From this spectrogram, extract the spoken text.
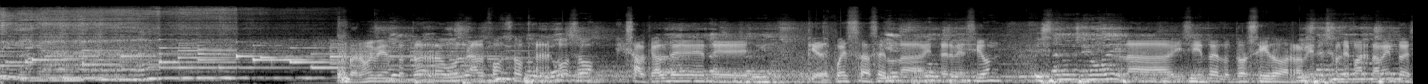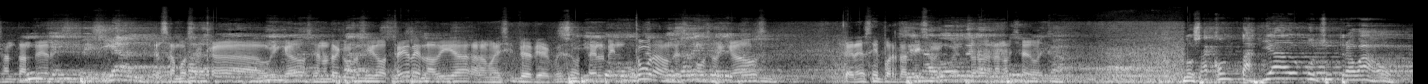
día. Bueno, muy bien, doctor Raúl Alfonso Ferposo, exalcalde de que después hace la intervención, la visita del doctor Ciro Ravietes al departamento de Santander. Estamos acá ubicados en un reconocido hotel en la vía al municipio de Piedecuesta, Hotel Ventura, donde estamos ubicados en ese importantísimo encuentro de la noche de hoy. Nos ha contagiado con su trabajo,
